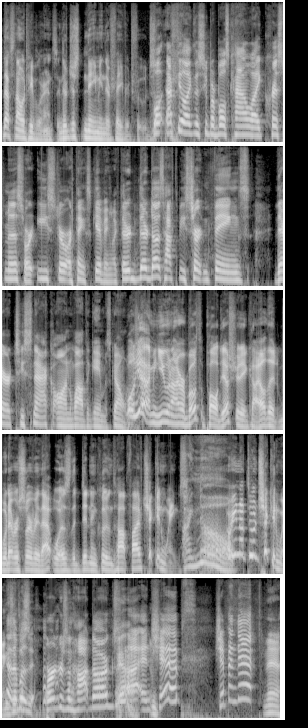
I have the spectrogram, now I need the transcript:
That's not what people are answering. They're just naming their favorite foods. Well, I feel like the Super Bowl is kind of like Christmas or Easter or Thanksgiving. Like there, there does have to be certain things there to snack on while the game is going. Well, yeah, I mean, you and I were both appalled yesterday, Kyle, that whatever survey that was that didn't include in the top five chicken wings. I know. Oh, you're not doing chicken wings. yeah, that That was it. Burgers and hot dogs. Yeah. Uh, and chips, chip and dip. Yeah.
